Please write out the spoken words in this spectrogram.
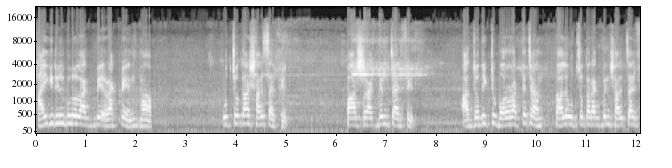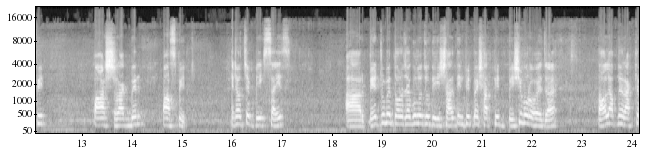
থাই গ্রিলগুলো লাগবে, রাখবেন মাপ। উচ্চতা সাড়ে চার ফিট পাশ রাখবেন চার ফিট আর যদি একটু বড় রাখতে চান, তাহলে উচ্চতা রাখবেন সাড়ে চার ফিট পাশ রাখবেন পাঁচ ফিট এটা হচ্ছে বিগ সাইজ আর বেডরুমের দরজাগুলো যদি সাড়ে তিন ফিট বাই সাত ফিট বেশি বড় হয়ে যায়, তাহলে আপনি রাখতে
